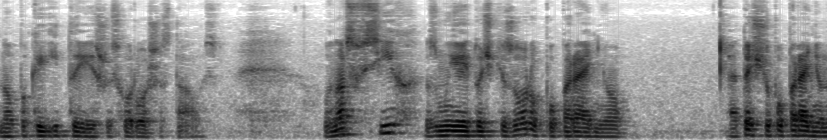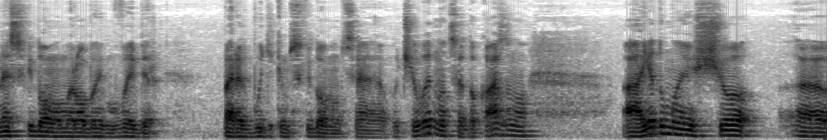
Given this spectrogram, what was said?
навпаки і щось хороше сталося. У нас всіх, з моєї точки зору, попередньо, е, те, що попередньо несвідомо ми робимо вибір перед будь-яким свідомим, це очевидно, це доказано. А я думаю, що е,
